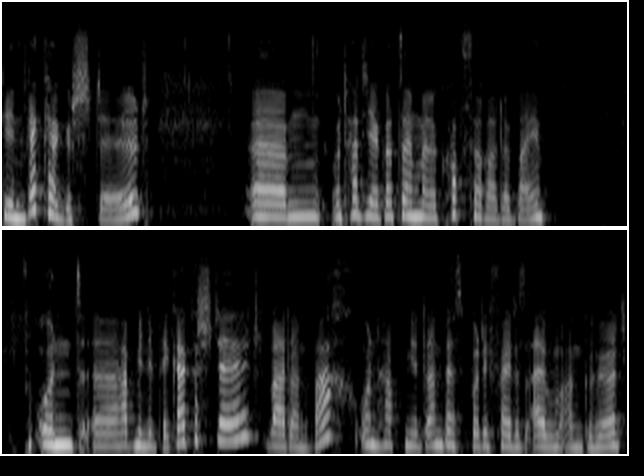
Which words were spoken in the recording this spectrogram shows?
den Wecker gestellt ähm, und hatte ja Gott sei Dank meine Kopfhörer dabei und äh, habe mir den Wecker gestellt, war dann wach und habe mir dann bei Spotify das Album angehört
